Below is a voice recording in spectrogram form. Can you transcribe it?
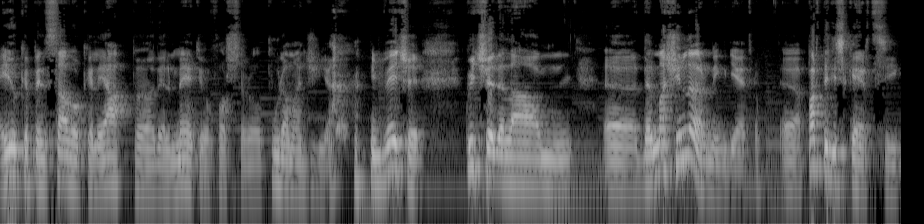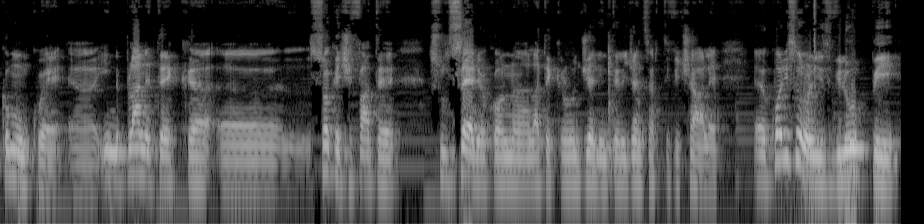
E io che pensavo che le app del meteo fossero pura magia, invece qui c'è della, eh, del machine learning dietro. Eh, a parte gli scherzi, comunque eh, in Planetech eh, so che ci fate sul serio con la tecnologia di intelligenza artificiale. Eh, quali sono gli sviluppi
